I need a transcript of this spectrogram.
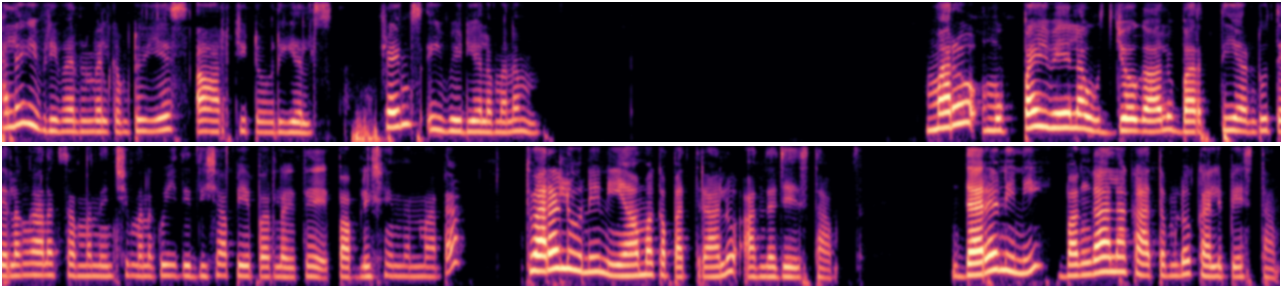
Hello everyone welcome to SR tutorials. Friends ఈ వీడియోలో మనం మరో ముప్పై వేల ఉద్యోగాలు భర్తీ అంటూ తెలంగాణకు సంబంధించి మనకు ఇది దిశ పేపర్లో అయితే పబ్లిష్ అయిందనమాట త్వరలోనే నియామక పత్రాలు అందజేస్తాం. ధరణిని బంగాళాఖాతంలో కలిపేస్తాం.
